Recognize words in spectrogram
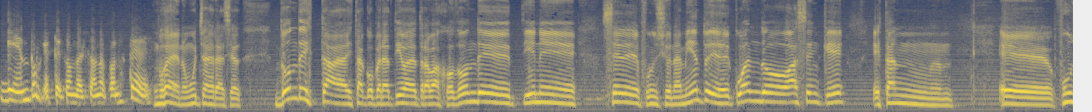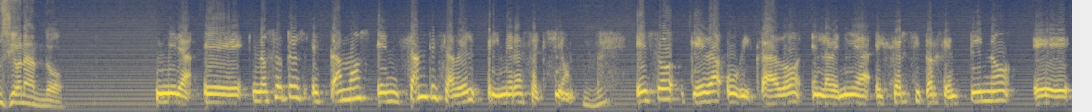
bien, porque estoy conversando con ustedes. Bueno, muchas gracias. ¿Dónde está esta cooperativa de trabajo? ¿Dónde tiene sede de funcionamiento y desde cuándo hacen que están eh, funcionando? Mira, eh, nosotros estamos en Santa Isabel, primera sección. Eso queda ubicado en la avenida Ejército Argentino, eh,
